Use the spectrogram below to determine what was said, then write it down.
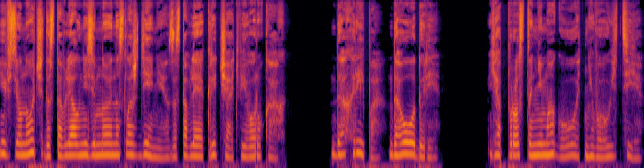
и всю ночь доставлял неземное наслаждение, заставляя кричать в его руках. До хрипа, до одури. Я просто не могу от него уйти.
